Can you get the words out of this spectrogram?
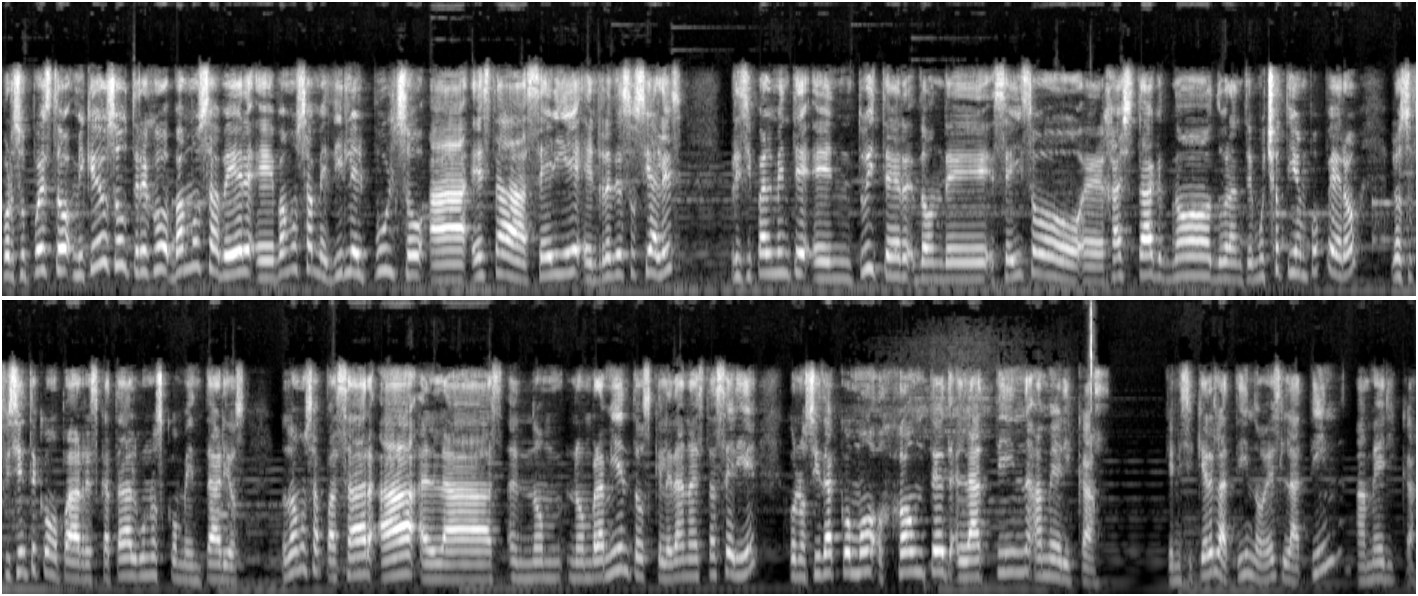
por supuesto. Mi querido Soutrejo, vamos a ver, eh, vamos a medirle el pulso a esta serie en redes sociales. Principalmente en Twitter, donde se hizo eh, hashtag no durante mucho tiempo, pero lo suficiente como para rescatar algunos comentarios. Nos vamos a pasar a los nombramientos que le dan a esta serie, conocida como Haunted Latin America que ni siquiera es latino, es Latin América.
